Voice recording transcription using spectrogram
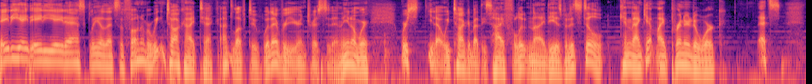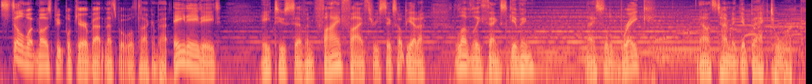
8888 ask Leo. That's the phone number. We can talk high tech. I'd love to whatever you're interested in. You know we're we're you know we talk about these highfalutin ideas but it's still can I get my printer to work? That's still what most people care about and that's what we'll talk about. 888 827 5536 hope you had a lovely Thanksgiving. Nice little break. Now it's time to get back to work.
